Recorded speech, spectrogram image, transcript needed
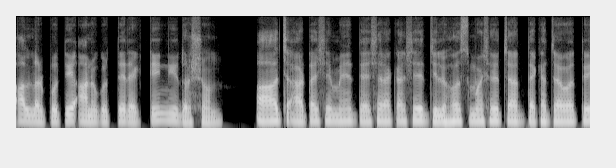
আল্লাহর প্রতি আনুগত্যের একটি নিদর্শন। আজ ২৮ মে, দেশের আকাশে জিলহজ মাসের চাঁদ দেখা যাওয়াতে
